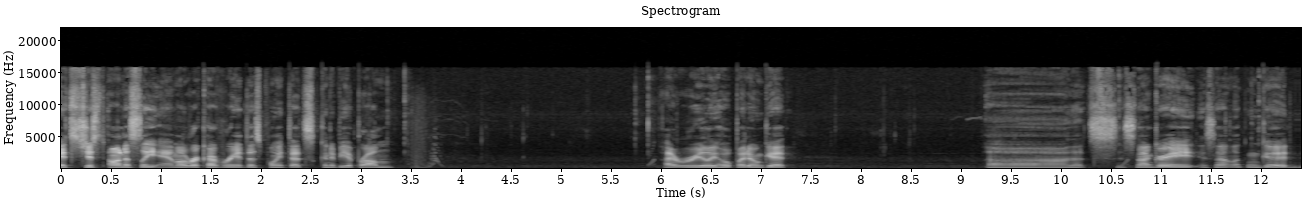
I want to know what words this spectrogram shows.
It's just honestly ammo recovery at this point that's going to be a problem. I really hope I don't get... Uh, that's... It's not great. It's not looking good.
